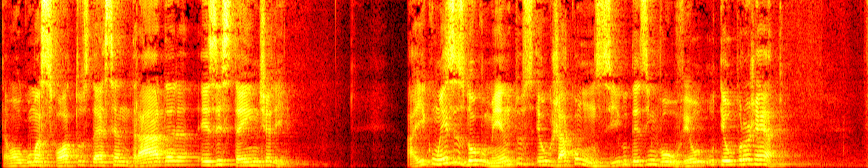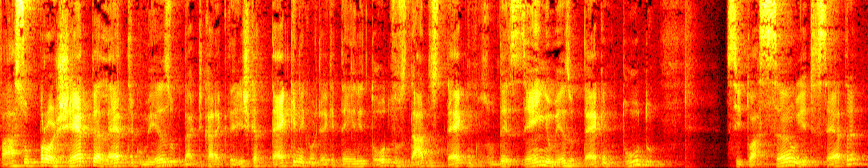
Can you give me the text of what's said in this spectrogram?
Então, algumas fotos dessa entrada existente ali. Aí, com esses documentos, eu já consigo desenvolver o teu projeto. Faço o projeto elétrico mesmo, de característica técnica, onde é que tem ali todos os dados técnicos, o desenho mesmo técnico, tudo, situação e etc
